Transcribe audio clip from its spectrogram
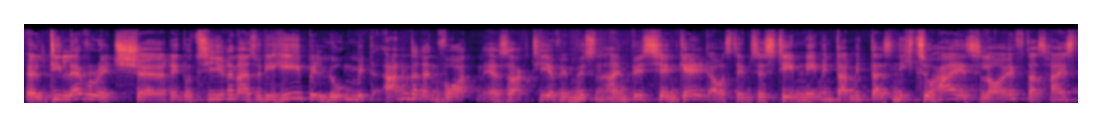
die Leverage äh, reduzieren, also die Hebelung. Mit anderen Worten, er sagt hier, wir müssen ein bisschen Geld aus dem System nehmen, damit das nicht zu heiß läuft. Das heißt,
